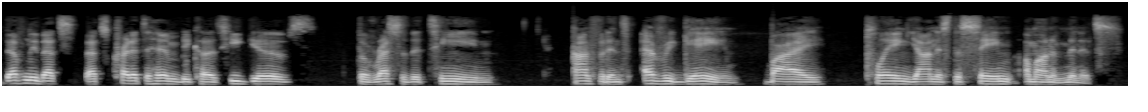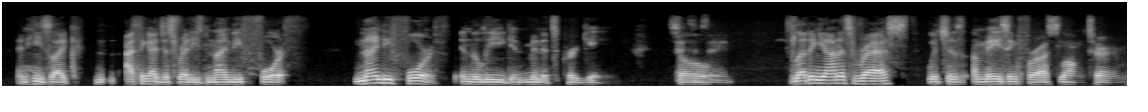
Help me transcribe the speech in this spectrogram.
definitely that's that's credit to him because he gives the rest of the team confidence every game by playing Giannis the same amount of minutes. And he's like, I think I just read he's 94th, 94th in the league in minutes per game. So it's letting Giannis rest, which is amazing for us long term.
